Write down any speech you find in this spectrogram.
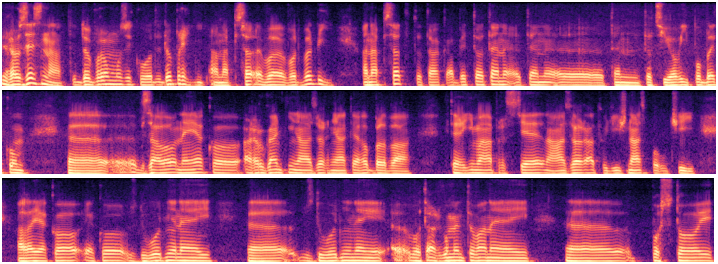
rozeznat dobrou muziku od dobrý a napsat, od blbý a napsat to tak, aby to ten, ten, ten to cílový publikum vzalo ne jako arrogantní názor nějakého blba, který má prostě názor a tudíž nás poučí, ale jako, jako zdůvodněný, zdůvodněný, odargumentovaný postoj,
